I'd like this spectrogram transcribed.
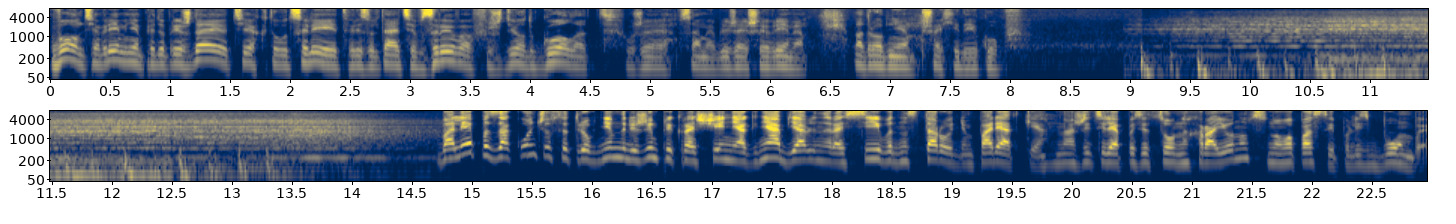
Вон тем временем предупреждают тех, кто уцелеет в результате взрывов, ждет голод уже в самое ближайшее время. Подробнее Шахида Якуб. В Алеппо закончился трехдневный режим прекращения огня, объявленный Россией в одностороннем порядке. На жителей оппозиционных районов снова посыпались бомбы.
